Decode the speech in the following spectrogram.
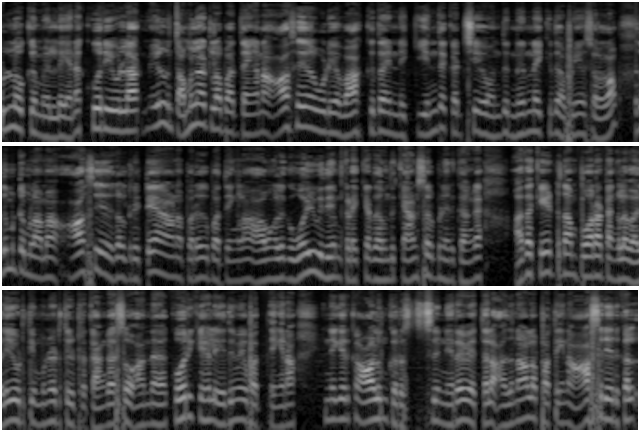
உள்நோக்கம் இல்லை என கூறியுள்ளார். மேலும் தமிழ்நாட்டில் பார்த்தீங்கன்னா ஆசிரியர்களுடைய வாக்கு தான் இன்றைக்கி எந்த கட்சியை வந்து நிர்ணயிக்குது அப்படின்னு சொல்லலாம். அது மட்டும் இல்லாமல் ஆசிரியர்கள் ரிட்டையர் ஆன பிறகு பார்த்தீங்களா அவங்களுக்கு ஓய்வூதியம் கிடைக்கிறத வந்து கேன்சல் பண்ணியிருக்காங்க. அதை கேட்டு தான் போராட்டங்களை வலியுறுத்தி முன்னெடுத்துக்கிட்டு இருக்காங்க. ஸோ அந்த கோரிக்கைகள் எதுவுமே பார்த்தீங்கன்னா இன்றைக்கி இருக்க ஆளும் கருசு நிறைவேற்றலை. அதனால் பார்த்தீங்கன்னா ஆசிரியர்கள்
